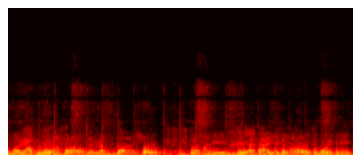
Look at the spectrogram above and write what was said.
هم يعبرون أنفرهم بالرقصة الشرق فرحانين بالتعيين بالقرار الجمهوري الجديد.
